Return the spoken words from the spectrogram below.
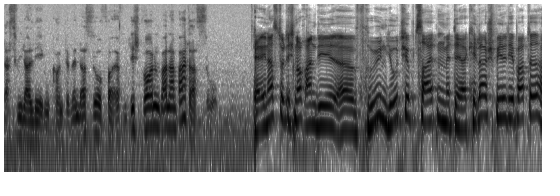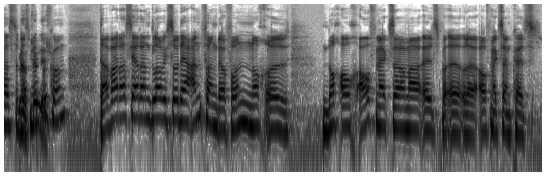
das widerlegen konnte. Wenn das so veröffentlicht worden war, dann war das so. Erinnerst du dich noch an die äh, frühen YouTube-Zeiten mit der Killerspieldebatte? Hast du das Natürlich. mitbekommen? Da war das ja dann, glaube ich, so der Anfang davon, noch, äh, noch auch aufmerksamer als äh, oder Aufmerksamkeits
